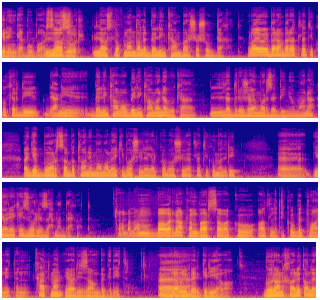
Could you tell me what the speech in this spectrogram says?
گرنگە بوو بۆ زۆر لاس لقمان دەڵێ بەلینکان بەرشە شوک دەخات وڵایەوەی بەرامبەرەت لەتی کو کردی ینی بلینکام و بلینکامە نەبوو کە لە درێژای مەرزە بینیمانە ئەگە بارسە بتوانێت مامەڵەیەکی باشی لەگەڵ کە بە شوێت لەتی کومەدریت یاریەکەی زۆر لە زەحمت دەکات بەڵام باوە ناکەم بارسەوەکو و ئاتلەتیک و بتوانیتن حتمان یاریزان بگریت لە ڕووی بەرگریەوە گۆران خالیت ئەڵێ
